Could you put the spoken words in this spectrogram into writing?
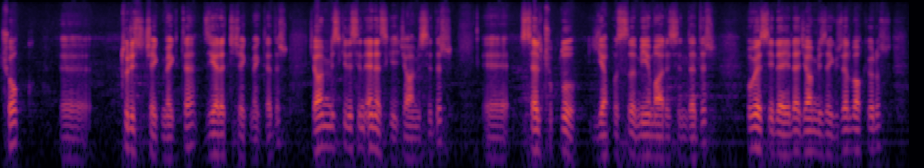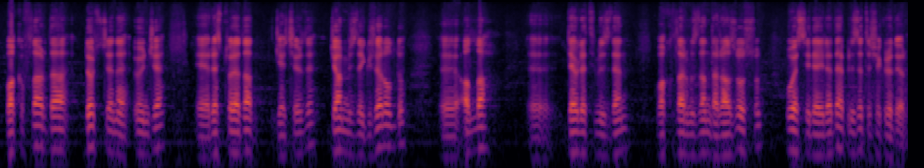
çok e, turist çekmekte, ziyaretçi çekmektedir. Camimiz kilisinin en eski camisidir. E, Selçuklu yapısı mimarisindedir. Bu vesileyle camimize güzel bakıyoruz. Vakıflar da 4 sene önce e, restoradan geçirdi. Camimiz de güzel oldu. E, Allah e, devletimizden, vakıflarımızdan da razı olsun. Bu vesileyle de hepinize teşekkür ediyorum.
